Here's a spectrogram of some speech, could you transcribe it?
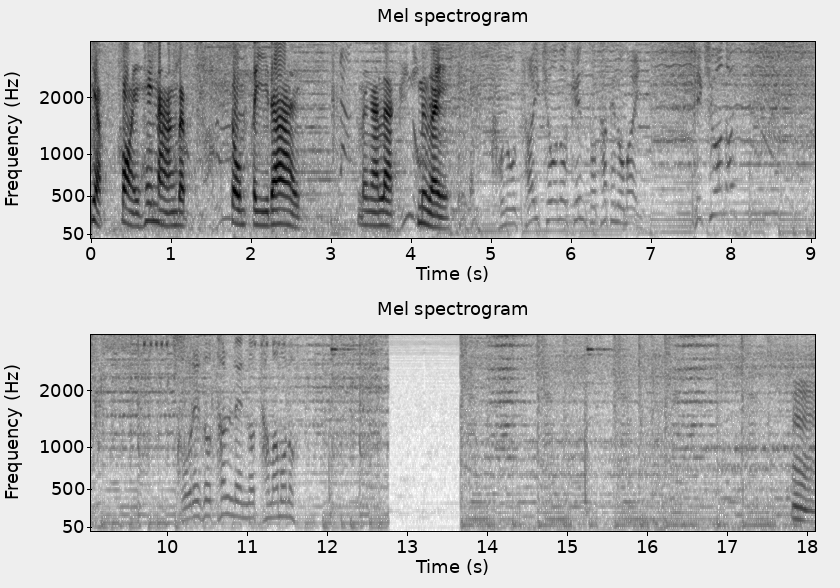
อย่าปล่อยให้นางแบบโจมตีได้ ไม่งั้นแหละเหนื่อย この最強の剣と盾の前に敵はないこれぞ鍛錬の賜物 อืม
